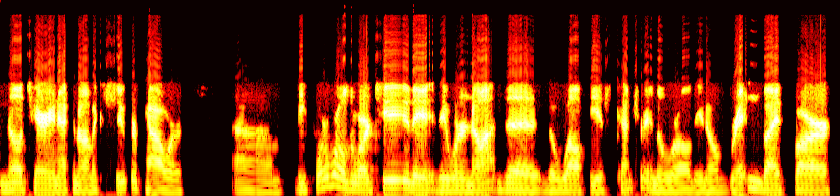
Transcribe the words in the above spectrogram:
military and economic superpower. Um, before World War II, they, they were not the, the wealthiest country in the world. You know, Britain by far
